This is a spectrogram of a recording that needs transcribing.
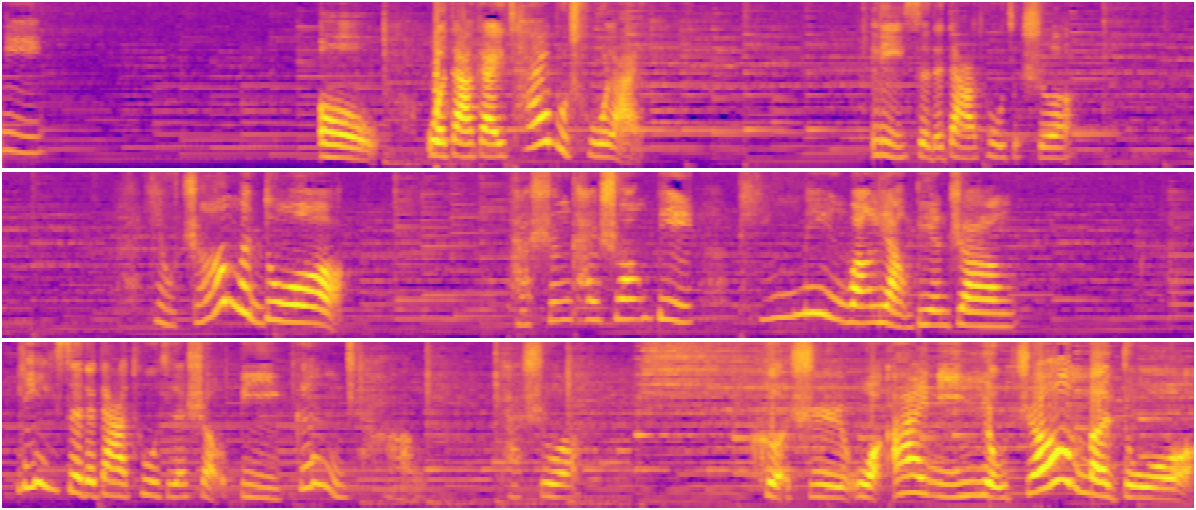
你？哦，我大概猜不出来。绿色的大兔子说：“有这么多。”它伸开双臂，拼命往两边张。绿色的大兔子的手臂更长。它说：“可是我爱你有这么多。”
